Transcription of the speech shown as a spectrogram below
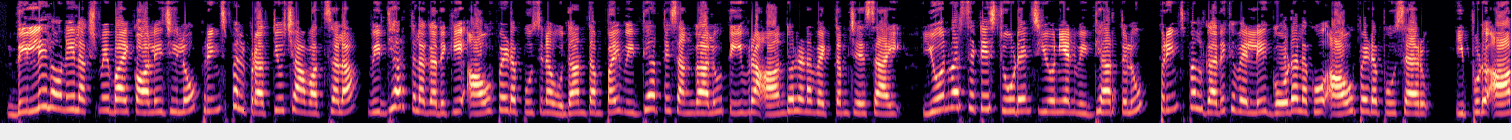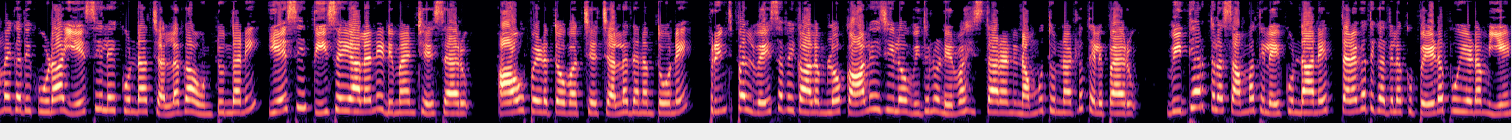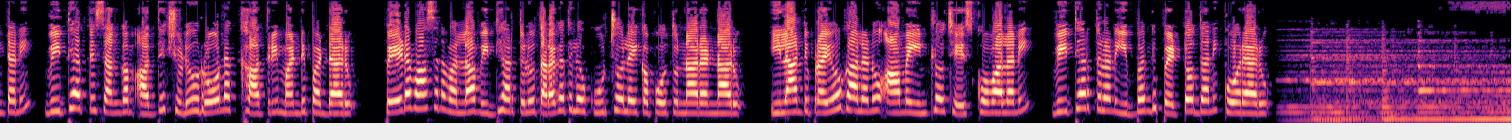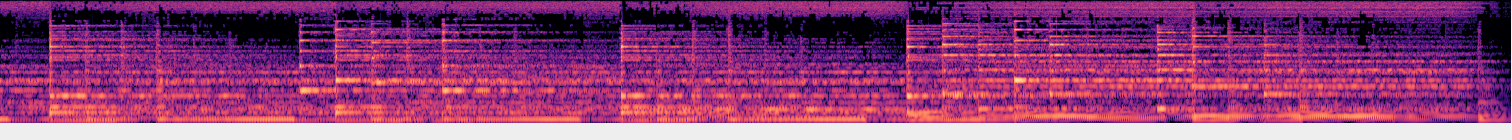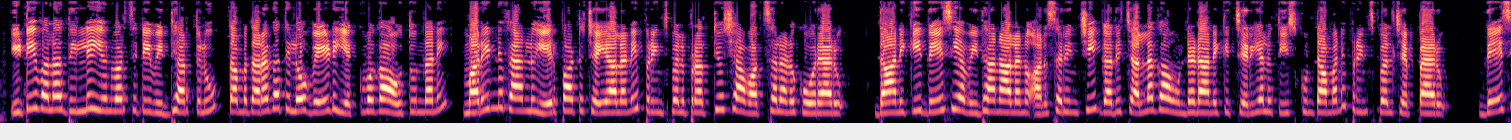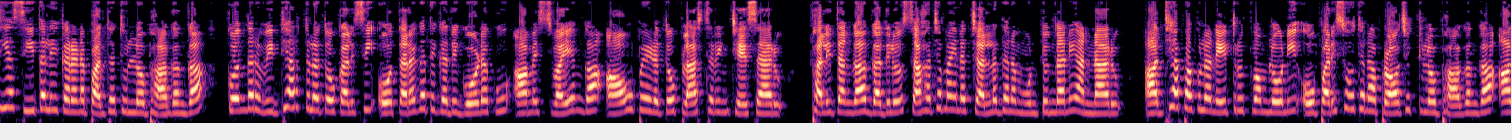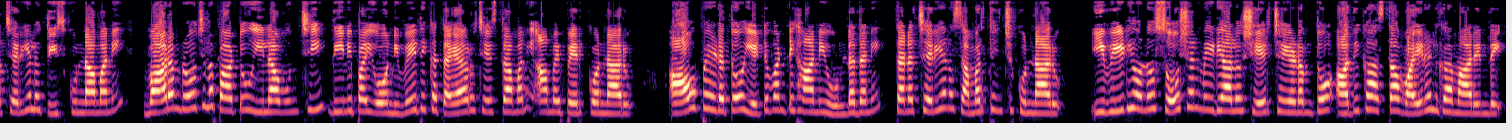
ఢిల్లీలోని లక్ష్మీబాయి కాలేజీలో ప్రిన్సిపల్ ప్రత్యూష వత్సల విద్యార్థుల గదికి ఆవుపేడ పూసిన ఉదాంతంపై విద్యార్థి సంఘాలు తీవ్ర ఆందోళన వ్యక్తం చేశాయి. యూనివర్సిటీ స్టూడెంట్స్ యూనియన్ విద్యార్థులు ప్రిన్సిపల్ గదికి వెళ్ళి గోడలకు ఆవుపేడ పూశారు. ఇప్పుడు ఆమె గది కూడా ఏసీ లేకుండా చల్లగా ఉంటుందని ఏసీ తీసేయాలని డిమాండ్ చేశారు. ఆవుపేడతో వచ్చే చల్లదనంతోనే ప్రిన్సిపల్ వేసవి కాలంలో కాలేజీలో విధులు నిర్వహిస్తారని నమ్ముతున్నట్లు తెలిపారు. విద్యార్థుల సమ్మతి లేకుండానే తరగతి గదులకు పేడ పూయడం ఏంటని విద్యార్థి సంఘం అధ్యక్షుడు రోనక్ ఖాత్రి మండిపడ్డారు. పేడవాసన వల్ల విద్యార్థులు తరగతిలో కూర్చోలేకపోతున్నారన్నారు. ఇలాంటి ప్రయోగాలను ఆమె ఇంట్లో చేసుకోవాలని విద్యార్థులను ఇబ్బంది పెట్టొద్దని కోరారు. ఇటీవల ఢిల్లీ యూనివర్సిటీ విద్యార్థులు తమ తరగతిలో వేడి ఎక్కువగా అవుతుందని మరిన్ని ఫ్యాన్లు ఏర్పాటు చేయాలని ప్రిన్సిపల్ ప్రత్యూష వత్సలను కోరారు. దానికి దేశీయ విధానాలను అనుసరించి గది చల్లగా ఉండడానికి చర్యలు తీసుకుంటామని ప్రిన్సిపల్ చెప్పారు. దేశీయ శీతలీకరణ పద్ధతుల్లో భాగంగా కొందరు విద్యార్థులతో కలిసి ఓ తరగతి గది గోడకు ఆమె స్వయంగా ఆవు పేడతో ప్లాస్టరింగ్ చేశారు. ఫలితంగా గదిలో సహజమైన చల్లదనం ఉంటుందని అన్నారు. అధ్యాపకుల నేతృత్వంలోని ఓ పరిశోధన ప్రాజెక్టులో భాగంగా ఆ చర్యలు తీసుకున్నామని వారం రోజుల పాటు ఇలా ఉంచి దీనిపై ఓ నివేదిక తయారు చేస్తామని ఆమె పేర్కొన్నారు. ఆవు పేడతో ఎటువంటి హాని ఉండదని తన చర్యను సమర్థించుకున్నారు. ఈ వీడియోను సోషల్ మీడియాలో షేర్ చేయడంతో అది కాస్త వైరల్గా మారింది.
